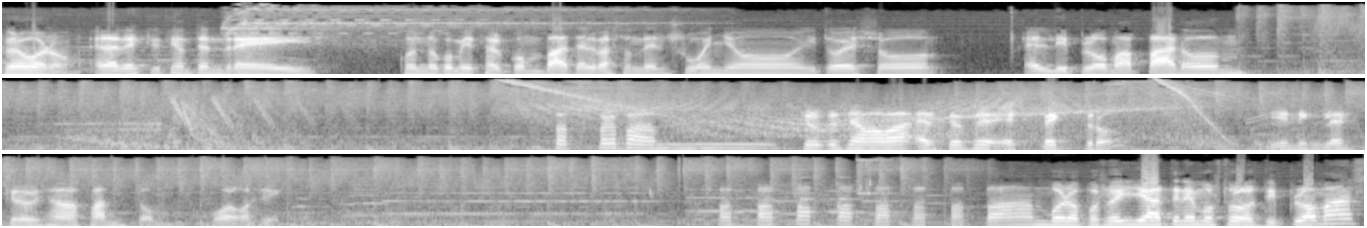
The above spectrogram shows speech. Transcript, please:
Pero bueno, en la descripción tendréis cuando comienza el combate, el bastón de ensueño y todo eso. El diploma paro. Creo que se llamaba el jefe Espectro. Y en inglés creo que se llama Phantom o algo así. Bueno, pues hoy ya tenemos todos los diplomas.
